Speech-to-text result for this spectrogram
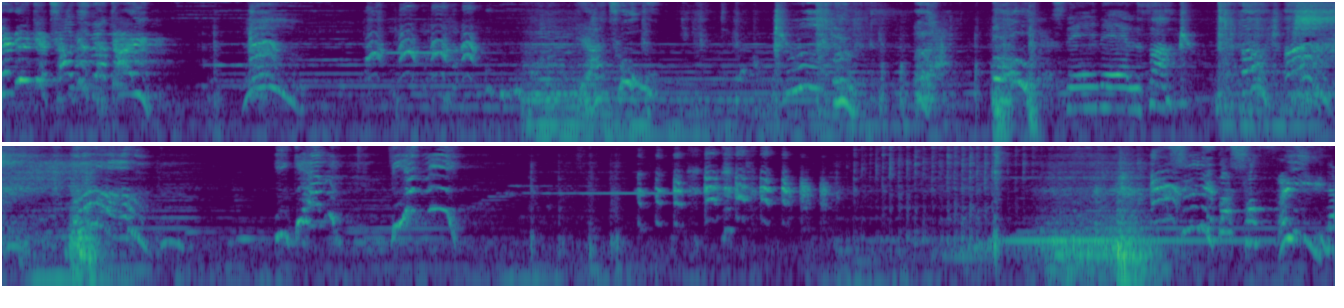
Men ikke takket være dig! Jeg to. Snæne alfer. Åh, åh, åh. Igen! Virkelig! Så fri! Nå,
